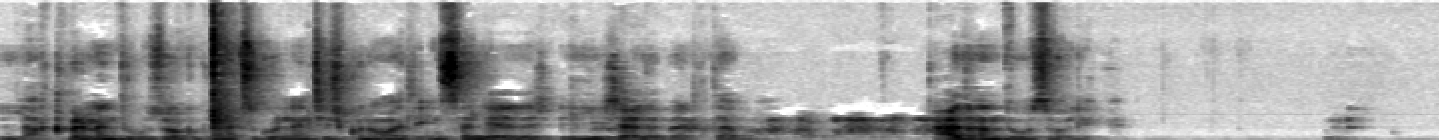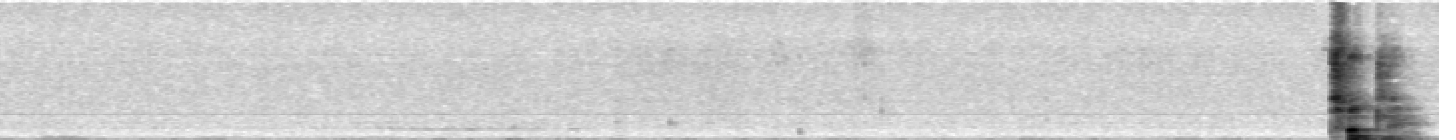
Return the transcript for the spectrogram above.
لا قبل ما ندوزوك بغينا تقول لنا انت شكون هو هذا الإنسان اللي اللي جا على بالك دابا؟ عاد غندوزو ليك تفضلي.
